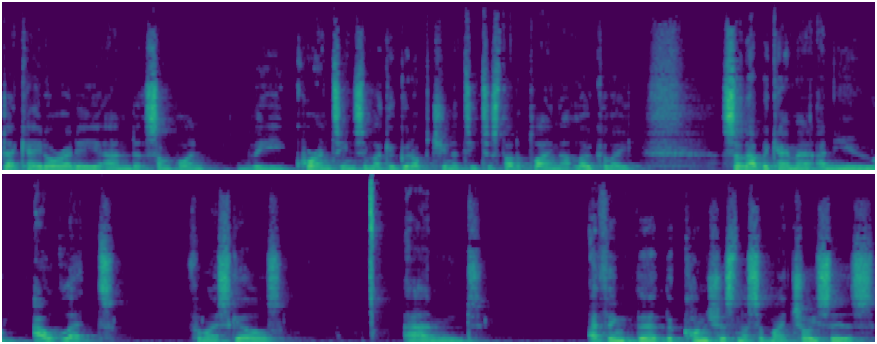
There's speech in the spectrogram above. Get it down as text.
decade already. And at some point, the quarantine seemed like a good opportunity to start applying that locally. So that became a, a new outlet for my skills. And I think the, the consciousness of my choices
